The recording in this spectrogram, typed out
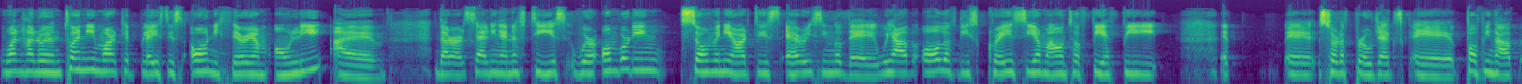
120 marketplaces on Ethereum only uh, that are selling NFTs. We're onboarding so many artists every single day. We have all of these crazy amounts of PFP uh, uh, sort of projects uh, popping up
